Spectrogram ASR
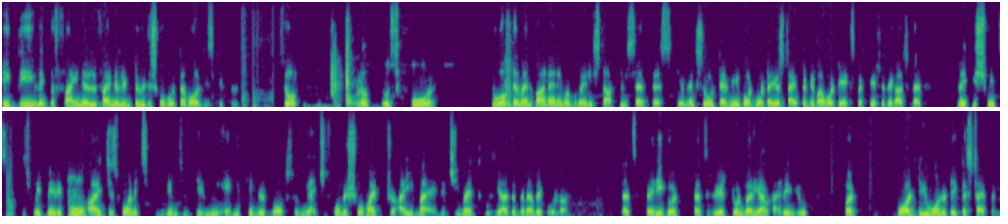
take the like the final final interview just of all these people. So out of those four, two of them and one I remember very starkly said this. Was like, so tell me about what are your stipend about what are your expectations regards to that. Like Ishmeet, Ishmeet, Meriko, hmm. I just want experience. You give me anything that works for me. I just want to show my drive, my energy, my enthusiasm. Then I'm like, hold on, that's very good. That's great. Don't worry, I'm hiring you. But what do you want to take a stipend?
